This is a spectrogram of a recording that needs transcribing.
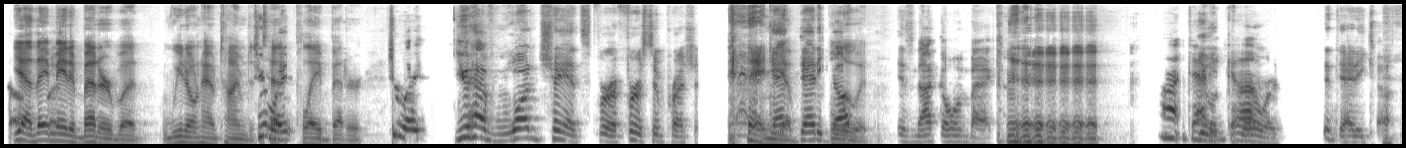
Stuff, yeah, they made it better, but we don't have time to te- play better. Too late. You have one chance for a first impression. and Get, Daddy blew Gup it. is not going back. not Daddy Gup. Forward. Daddy Gup.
